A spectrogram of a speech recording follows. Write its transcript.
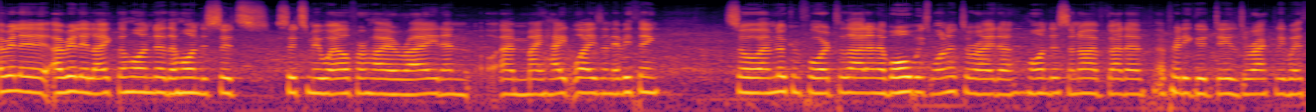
I really, I really like the Honda. The Honda suits suits me well for how I ride and um, my height wise and everything. So I'm looking forward to that. And I've always wanted to ride a Honda, so now I've got a, a pretty good deal directly with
